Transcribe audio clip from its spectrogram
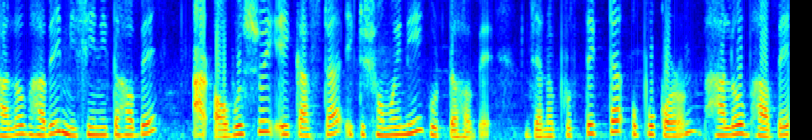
ভালোভাবে মিশিয়ে নিতে হবে আর অবশ্যই এই কাজটা একটু সময় নিয়েই করতে হবে যেন প্রত্যেকটা উপকরণ ভালোভাবে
